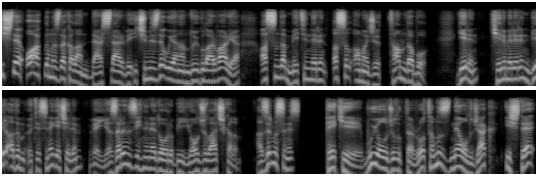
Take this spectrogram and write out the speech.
İşte o aklımızda kalan dersler ve içimizde uyanan duygular var ya, aslında metinlerin asıl amacı tam da bu. Gelin kelimelerin bir adım ötesine geçelim ve yazarın zihnine doğru bir yolculuğa çıkalım. Hazır mısınız? Peki bu yolculukta rotamız ne olacak? İşte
